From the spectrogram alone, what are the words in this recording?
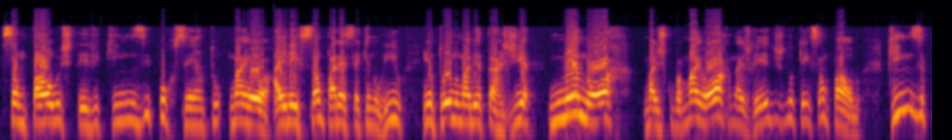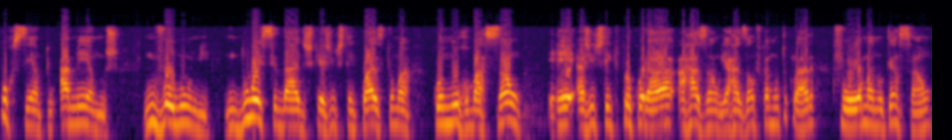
São Paulo esteve 15% maior. A eleição, parece aqui no Rio, entrou numa letargia menor, mas desculpa, maior nas redes do que em São Paulo. 15% a menos em volume em duas cidades que a gente tem quase que uma conurbação, é, a gente tem que procurar a razão. E a razão fica muito clara: foi a manutenção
